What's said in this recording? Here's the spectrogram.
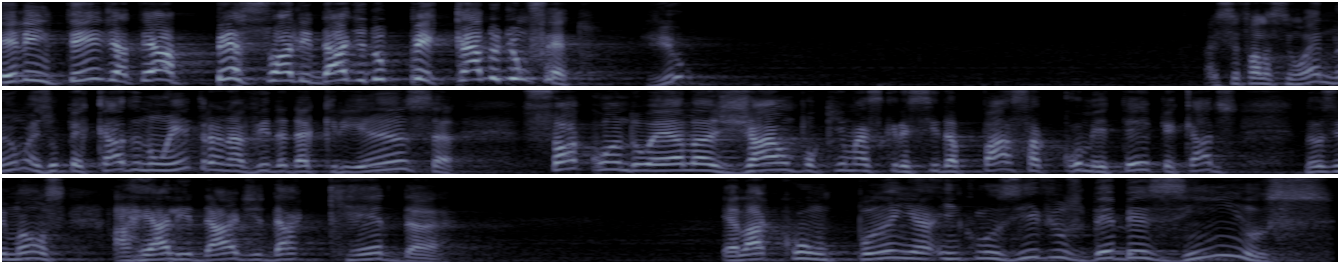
ele entende até a pessoalidade do pecado de um feto, viu? Aí você fala assim, ué, não, mas o pecado não entra na vida da criança só quando ela, já um pouquinho mais crescida, passa a cometer pecados. Meus irmãos, a realidade da queda, ela acompanha inclusive os bebezinhos,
